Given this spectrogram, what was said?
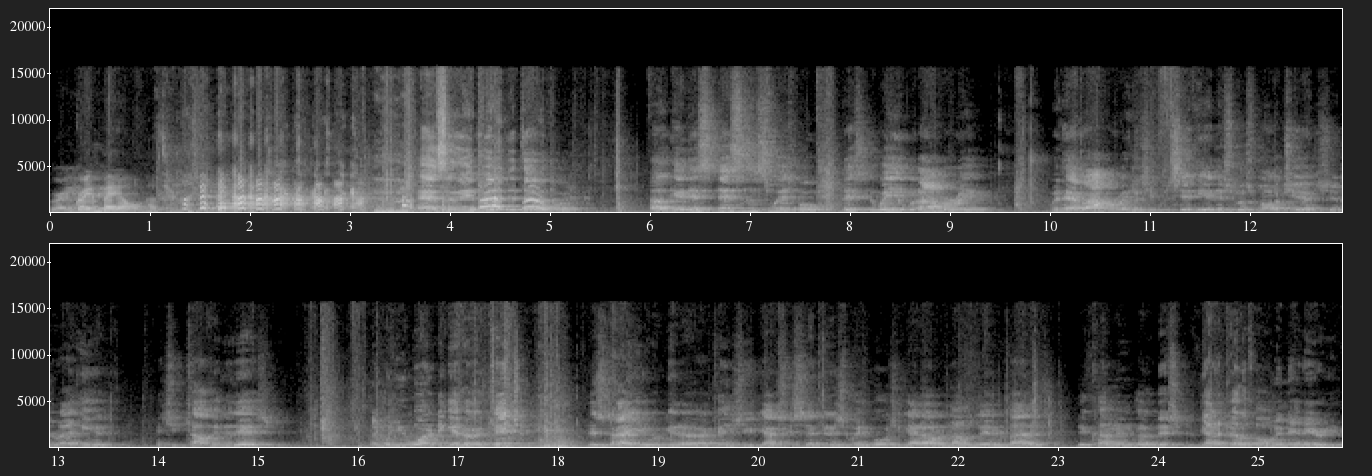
Graham Bell, that's right. that's who invented the telephone. Okay, this, this is a switchboard. This, is the way it would operate, we'd have an operator, she would sit here in this little small chair, sit right here, and she's talking to this. And when you wanted to get her attention, this is how you would get her attention. She got, she sat to the switchboard, she got all the numbers of everybody that come in, uh, that's got a telephone in that area.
